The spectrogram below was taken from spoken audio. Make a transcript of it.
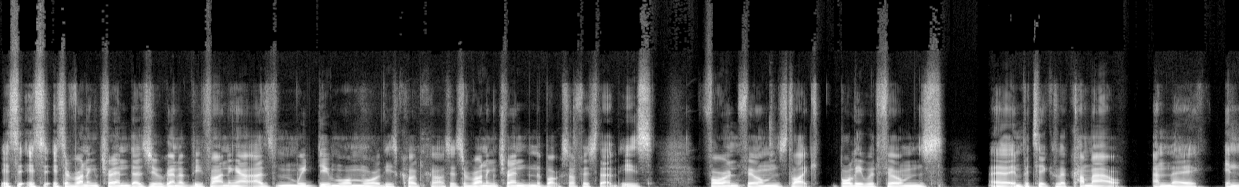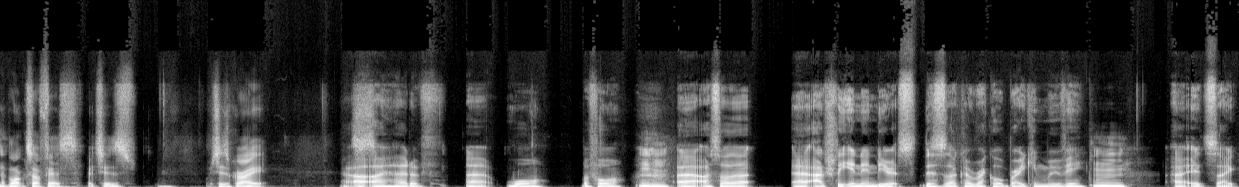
it's it's it's a running trend as you're going to be finding out as we do more and more of these podcasts. It's a running trend in the box office that these foreign films, like Bollywood films, uh, in particular, come out and they're in the box office, which is which is great. I, I heard of uh, War before. Mm-hmm. Uh, I saw that uh, actually in India. It's this is like a record-breaking movie. Mm. Uh, it's like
